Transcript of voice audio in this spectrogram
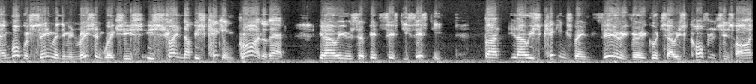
and what we've seen with him in recent weeks, he's, he's straightened up his kicking. Prior to that, you know, he was a bit 50-50. But, you know, his kicking's been very, very good, so his confidence is high.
